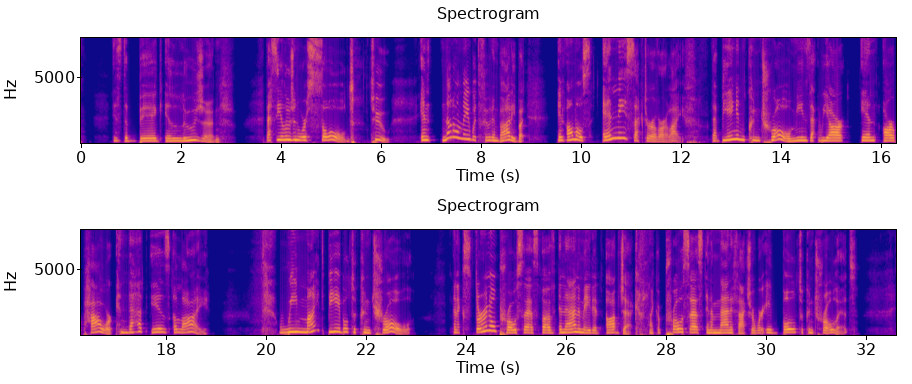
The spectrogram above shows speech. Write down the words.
is the big illusion. That's the illusion we're sold to. In not only with food and body, but in almost any sector of our life. That being in control means that we are in our power. And that is a lie we might be able to control an external process of an animated object, like a process in a manufacturer. We're able to control it.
